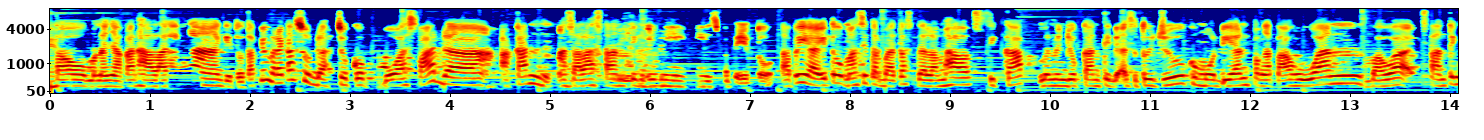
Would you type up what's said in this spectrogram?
atau menanyakan hal lainnya gitu. Tapi mereka sudah cukup waspada akan masalah stunting ini seperti itu. Tapi ya itu masih terbatas dalam hal sikap menunjukkan tidak setuju, kemudian pengetahuan bahwa stunting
